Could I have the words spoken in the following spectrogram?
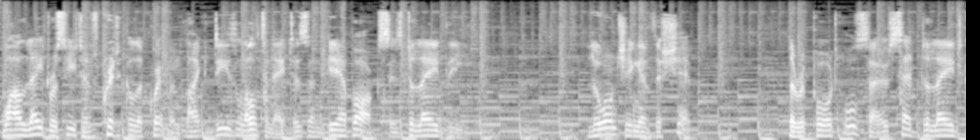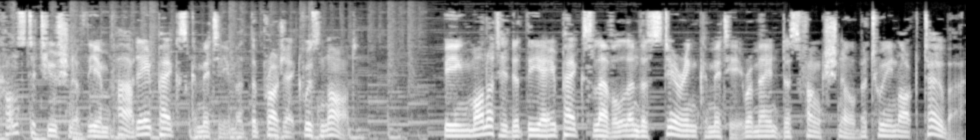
While late receipt of critical equipment like diesel alternators and gearboxes delayed the launching of the ship. The report also said delayed constitution of the empowered Apex Committee meant the project was not being monitored at the Apex level and the steering committee remained dysfunctional between October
